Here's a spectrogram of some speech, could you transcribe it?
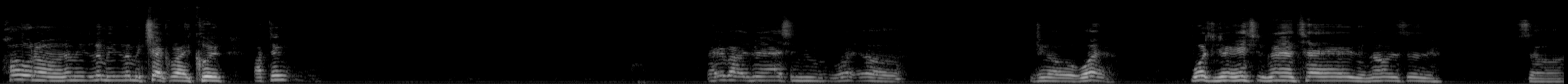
hold on, let me let me let me check right quick. I think everybody's been asking you what uh, you know what, what's your Instagram tag and all this other, so.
